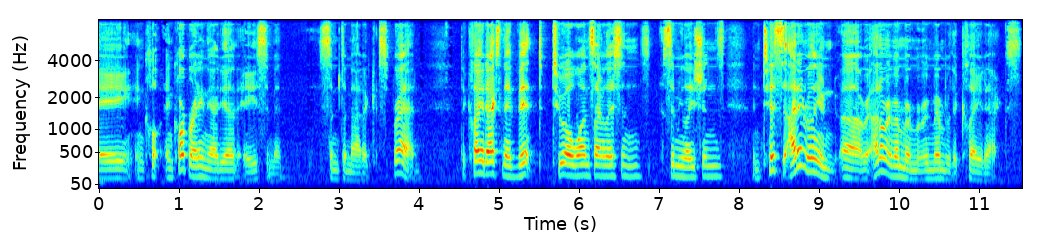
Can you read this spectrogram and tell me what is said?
a incorporating the idea of asymptomatic spread. The Clade X and Event 201 simulations simulations Antici- I didn't really, uh, I don't remember remember the Clade X.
